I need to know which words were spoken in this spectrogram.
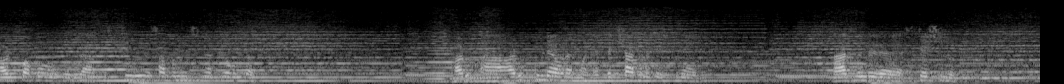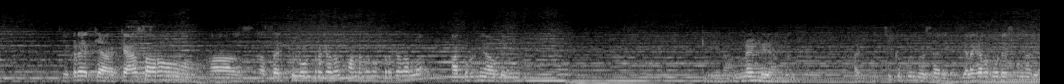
ఆవిడ పాపం సంబంధించినట్టుగా ఉంటారు అడు ఆ అడుక్కునే ఆవిడ అనమాట భిక్షాటన చేసుకునే ఆవిడ రాజమండ్రి స్టేషన్లో. ఇక్కడ కే కేసారం ఆ సర్కిల్ ఉంటారు కదా పండుగలు ఉంటారు కదా అక్కడ ఆవిడ. నేను అన్నండి అన్నాను అది చిక్కుపోయింది ఒకసారి గిలగల కొట్టేసుకున్నాడు.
